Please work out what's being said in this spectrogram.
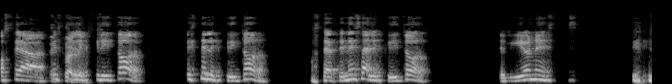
O sea, es el escritor, es el escritor. O sea, tenés al escritor. El guion es, es Y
